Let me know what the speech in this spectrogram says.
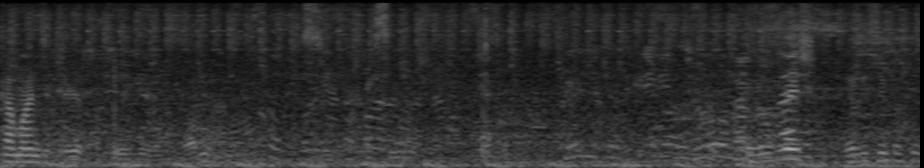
Команде привет. Спасибо. Знаешь, everything okay.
